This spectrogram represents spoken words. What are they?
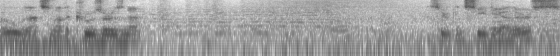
Oh, that's another cruiser, isn't it? So we can see the others.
